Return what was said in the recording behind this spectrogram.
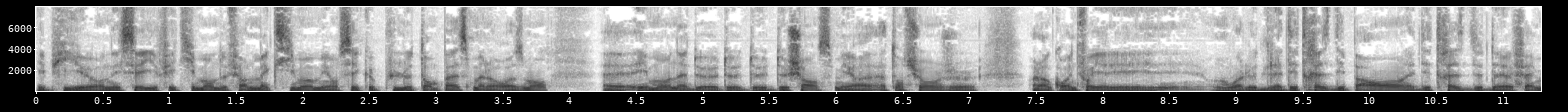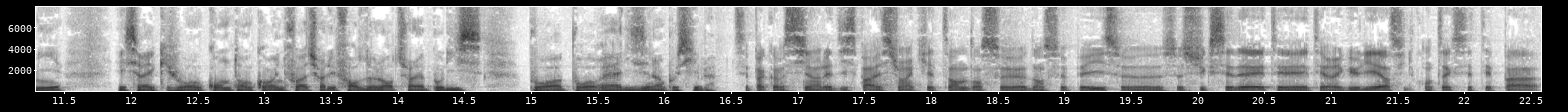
Et puis euh, on essaye effectivement de faire le maximum. Et on sait que plus le temps passe, malheureusement, euh, et moins on a de, de, chance. Mais euh, attention, encore une fois, on voit la détresse des parents, la détresse de, la famille. Et c'est vrai qu'on compte encore une fois sur les forces de l'ordre, sur la police, pour, réaliser l'impossible. C'est pas comme si hein, les disparitions inquiétantes dans ce, dans ce pays se, se succédaient, étaient, étaient régulières, si le contexte n'était pas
